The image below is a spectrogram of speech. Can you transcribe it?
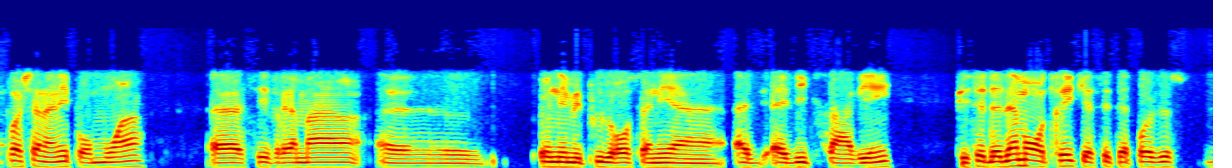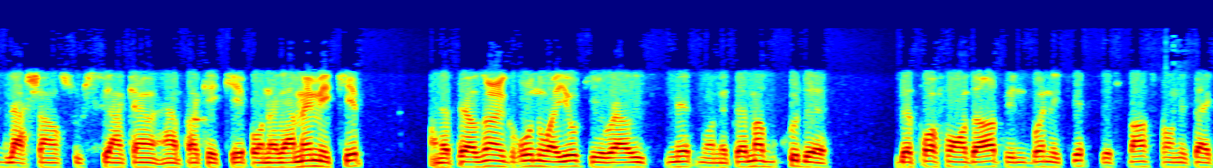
prochaine année pour moi, c'est vraiment une de mes plus grosses années à vie qui s'en vient. Puis c'est de démontrer que c'était pas juste de la chance aussi en, tant qu'équipe. On a la même équipe. On a perdu un gros noyau qui est Riley Smith, mais on a tellement beaucoup de, de profondeur et une bonne équipe que je pense qu'on était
